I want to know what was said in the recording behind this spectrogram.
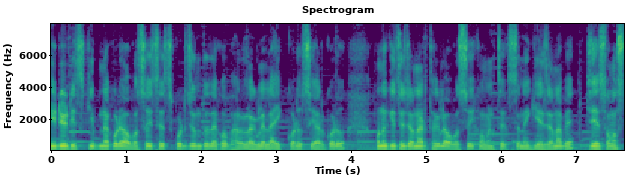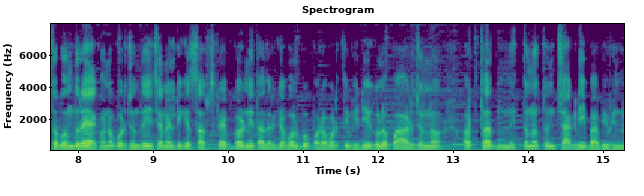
ভিডিওটি স্কিপ না করে অবশ্যই শেষ পর্যন্ত দেখো। ভালো লাগলে লাইক করো শেয়ার করো। কোনো কিছু জানার থাকলে অবশ্যই কমেন্ট সেকশনে গিয়ে জানাবে। যে সমস্ত বন্ধুরা এখনও পর্যন্ত এই চ্যানেলটিকে সাবস্ক্রাইব করেনি, তাদেরকে বলব পরবর্তী ভিডিওগুলো পাওয়ার জন্য, অর্থাৎ নিত্য নতুন চাকরি বা বিভিন্ন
